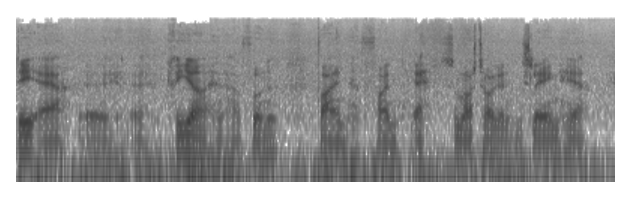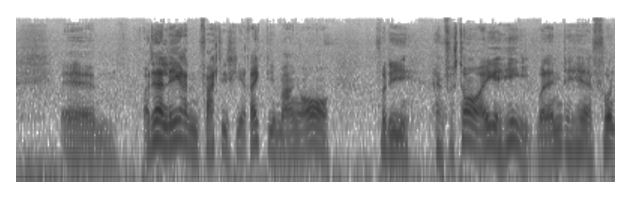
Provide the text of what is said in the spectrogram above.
det er øh, øh, krigere, han har fundet fra en, fra en ja, som også tolker den slagen her. Øh, og der ligger den faktisk i rigtig mange år, fordi han forstår ikke helt, hvordan det her fund,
